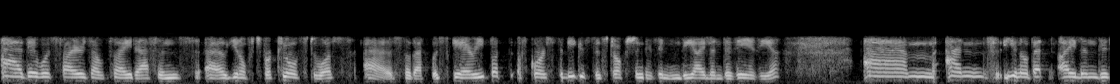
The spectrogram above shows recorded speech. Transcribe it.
Uh, there was fires outside Athens, uh, you know, which were close to us, uh, so that was scary. But of course, the biggest destruction is in the island of Avia. Um, and, you know, that island is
